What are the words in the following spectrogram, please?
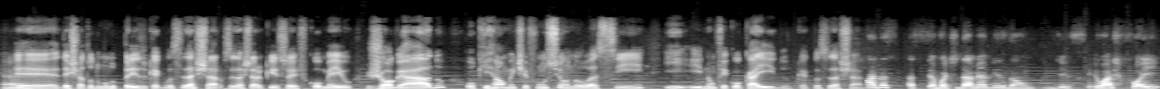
é, deixar todo mundo preso. O que é que vocês acharam? Vocês acharam que isso aí ficou meio jogado ou que realmente funcionou assim e, e não ficou caído? O que é que vocês acharam? Mas assim, eu vou te dar minha visão disso. Eu acho que foi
